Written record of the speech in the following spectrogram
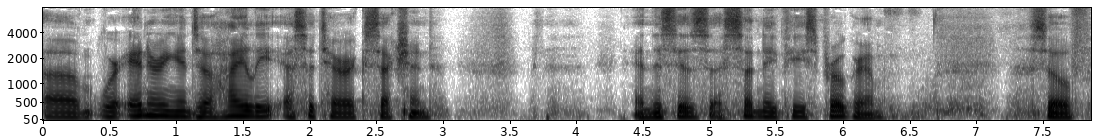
Um, we're entering into a highly esoteric section, and this is a Sunday Feast program. So if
